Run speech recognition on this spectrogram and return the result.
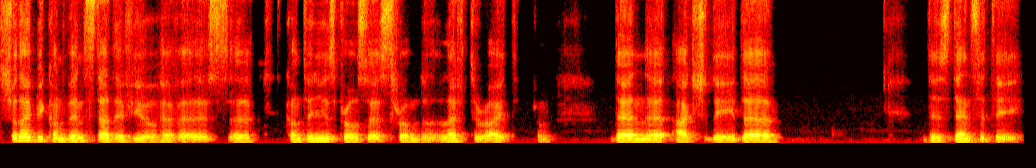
should I be convinced that if you have a uh, continuous process from the left to right, then uh, actually the this density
